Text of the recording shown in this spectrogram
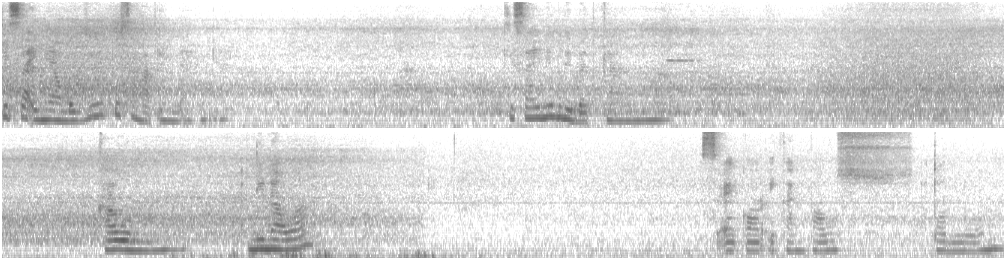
kisah ini yang begitu sangat indahnya Kisah ini melibatkan kaum Ninawa, seekor ikan paus atau nun.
